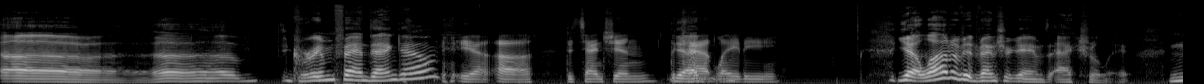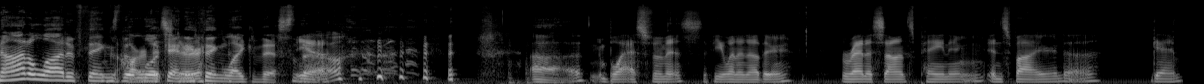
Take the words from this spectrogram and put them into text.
uh, uh Grim Fandango. yeah, uh, detention, the Yeah. cat lady. Yeah, a lot of adventure games actually. Not a lot of things that Harvester. look anything like this though. Yeah. uh Blasphemous, if you want another Renaissance painting inspired uh, game.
